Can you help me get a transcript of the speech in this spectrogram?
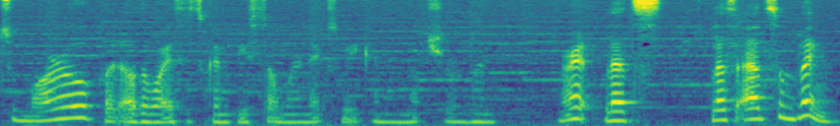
tomorrow but otherwise it's going to be somewhere next week and I'm not sure when. Alright, let's let's add some bling.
